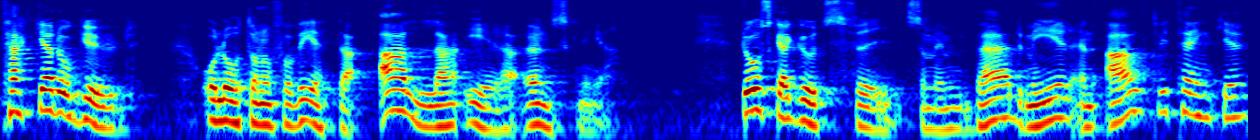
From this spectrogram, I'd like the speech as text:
tacka då Gud och låt honom få veta alla era önskningar. Då ska Guds frid, som är värd mer än allt vi tänker,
